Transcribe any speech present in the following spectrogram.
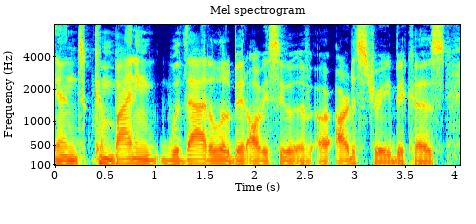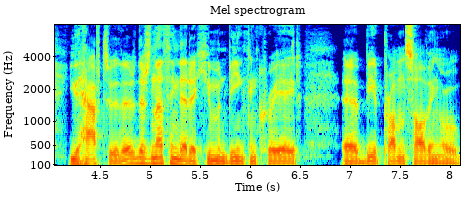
and combining with that a little bit, obviously, of artistry, because you have to. There, there's nothing that a human being can create, uh, be it problem solving or,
